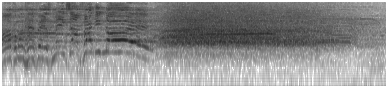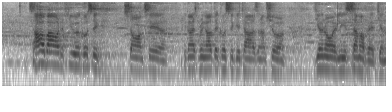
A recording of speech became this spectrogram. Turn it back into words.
Oh, come on, half-ass. Make some fucking noise! So how about a few acoustic songs here? The guys bring out their acoustic guitars, and I'm sure you know at least some of it, you know.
